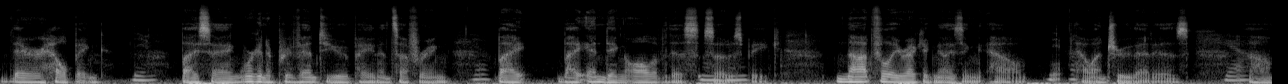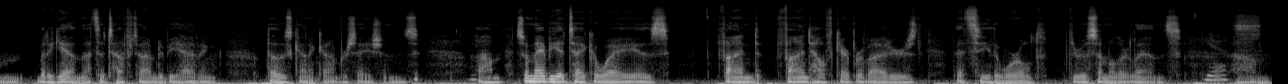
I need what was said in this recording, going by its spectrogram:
they're helping Yeah. by saying we're going to prevent you pain and suffering by by ending all of this, so to Mhm. speak, not fully recognizing how Yeah. how untrue that is. Yeah. Um, but again, that's a tough time to be having those kind of conversations. Yeah. Um, so maybe a takeaway is find find healthcare providers that see the world through a similar lens, yes. um,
